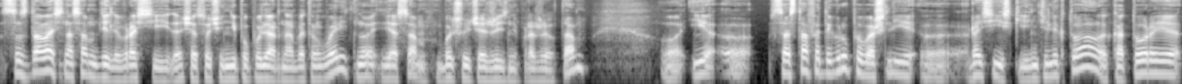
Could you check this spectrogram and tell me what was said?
создалась на самом деле в России. Да? Сейчас очень непопулярно об этом говорить, но я сам большую часть жизни прожил там. И в состав этой группы вошли российские интеллектуалы, которые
